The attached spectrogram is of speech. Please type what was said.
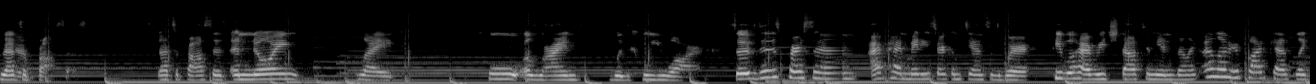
That's yeah. a process. That's a process. And knowing like who aligns with who you are. So if this person, I've had many circumstances where people have reached out to me and been like, I love your podcast. Like,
